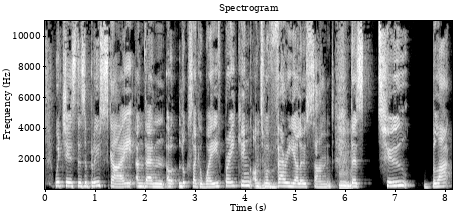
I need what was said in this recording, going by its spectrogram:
which is there's a blue sky and then uh, looks like a wave breaking onto mm-hmm. a very yellow sand mm. there's two black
